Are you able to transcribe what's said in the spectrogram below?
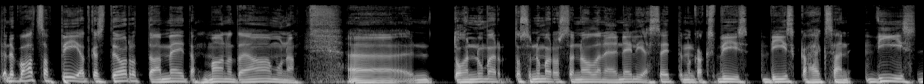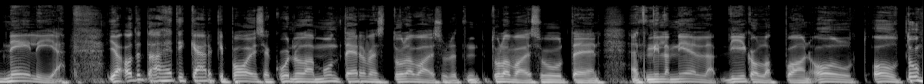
tänne WhatsAppiin, jotka sitten odottaa meitä maanantai-aamuna. Öö, numero, tuossa numerossa 0447255854. Ja otetaan heti kärki pois ja kuunnellaan mun terveiset tulevaisuudet, tulevaisuuteen, että millä mielellä viikonloppua on oltu.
